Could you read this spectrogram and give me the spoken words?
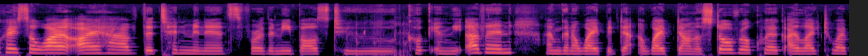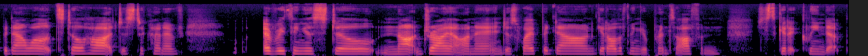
Okay, so while I have the 10 minutes for the meatballs to cook in the oven, I'm going to wipe it down wipe down the stove real quick. I like to wipe it down while it's still hot just to kind of everything is still not dry on it and just wipe it down, get all the fingerprints off and just get it cleaned up.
